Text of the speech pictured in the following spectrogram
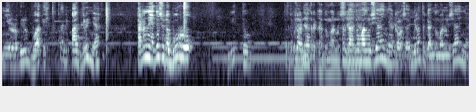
Nyi Doro Kidul buat itu tadi pagernya karena niatnya sudah buruk. Gitu. Tapi kalau sebenarnya niat- tergantung manusia tergantung manusianya. Kalau saya bilang tergantung manusianya.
